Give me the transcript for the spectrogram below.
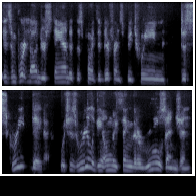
it's important to understand at this point the difference between discrete data, which is really the only thing that a rules engine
